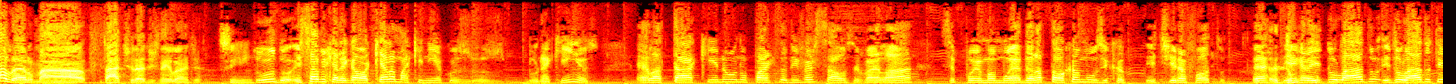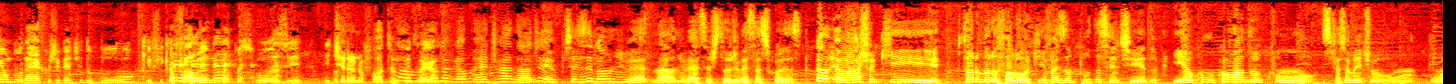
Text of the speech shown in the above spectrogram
castelo era uma sátira da Disneylândia. Sim. Tudo. E sabe o que é legal? Aquela maquininha com os, os bonequinhos, ela tá aqui no, no Parque da Universal. Você vai lá, você põe uma moeda, ela toca a música e tira a foto. É, e, e do lado, e do lado tem um boneco gigante do burro que fica falando com as pessoas e, e tirando foto. É muito legal. legal mesmo, de verdade. Eu preciso ir na, Univer na Universal Studio ver essas coisas. Não, eu acho que todo mundo falou aqui faz um puta sentido. E eu concordo com, especialmente um, um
